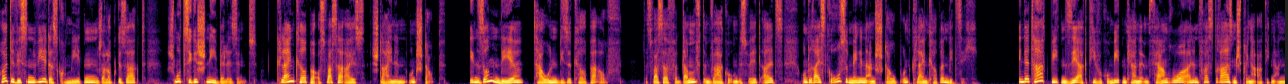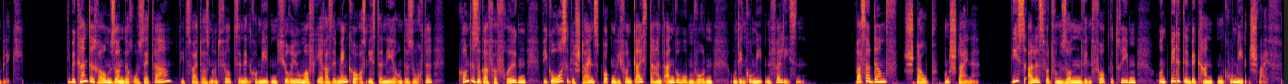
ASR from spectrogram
Heute wissen wir, dass Kometen, salopp gesagt, schmutzige Schneebälle sind. Kleinkörper aus Wassereis, Steinen und Staub. In Sonnennähe tauen diese Körper auf. Das Wasser verdampft im Vakuum des Weltalls und reißt große Mengen an Staub und Kleinkörpern mit sich. In der Tat bieten sehr aktive Kometenkerne im Fernrohr einen fast rasenspringerartigen Anblick. Die bekannte Raumsonde Rosetta, die 2014 den Kometen Churyumov-Gerasimenko aus nächster Nähe untersuchte, konnte sogar verfolgen, wie große Gesteinsbrocken wie von Geisterhand angehoben wurden und den Kometen verließen. Wasserdampf, Staub und Steine. Dies alles wird vom Sonnenwind fortgetrieben und bildet den bekannten Kometenschweif.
